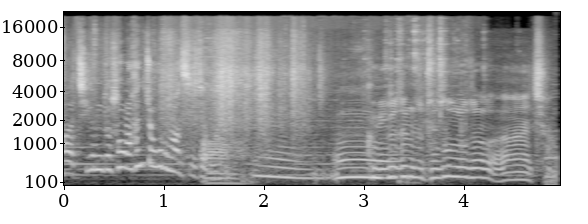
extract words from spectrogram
아 지금도 손 한쪽으로만 쓰잖아 그럼 이것은 두 손으로 좀, 아, 참.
